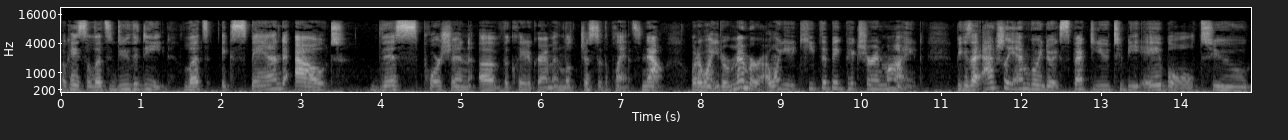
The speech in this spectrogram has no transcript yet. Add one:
Okay, so let's do the deed. Let's expand out this portion of the cladogram and look just at the plants. Now, what I want you to remember, I want you to keep the big picture in mind because I actually am going to expect you to be able to,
